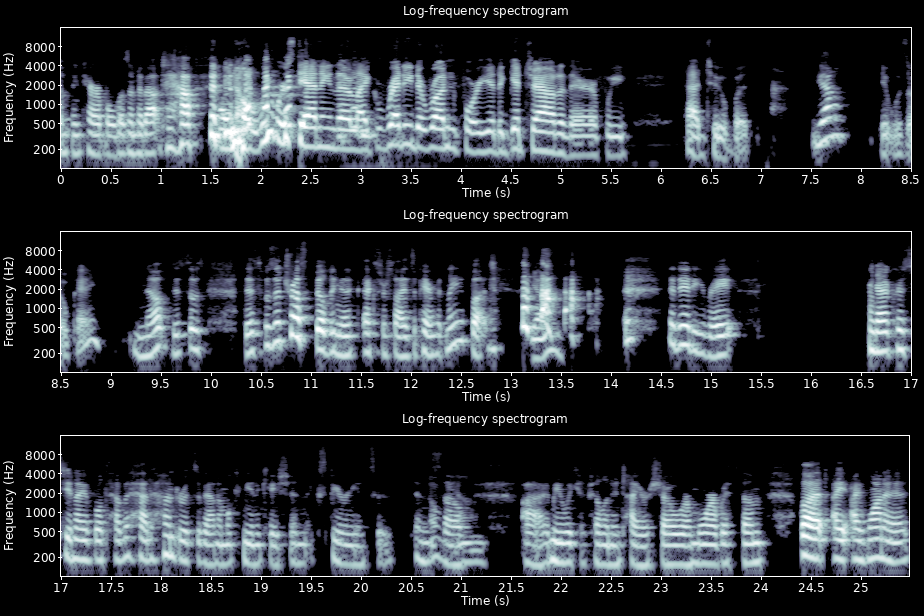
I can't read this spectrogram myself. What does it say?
something terrible wasn't about to happen. I know. We were standing there like ready to run for you to get you out of there if we had to, but yeah. it was okay. Nope. This was this was a trust building exercise apparently, but Yeah. at any rate, yeah, Kristi and I both have had hundreds of animal communication experiences, and Oh, so uh, I mean we can fill an entire show or more with them. But I, I want to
